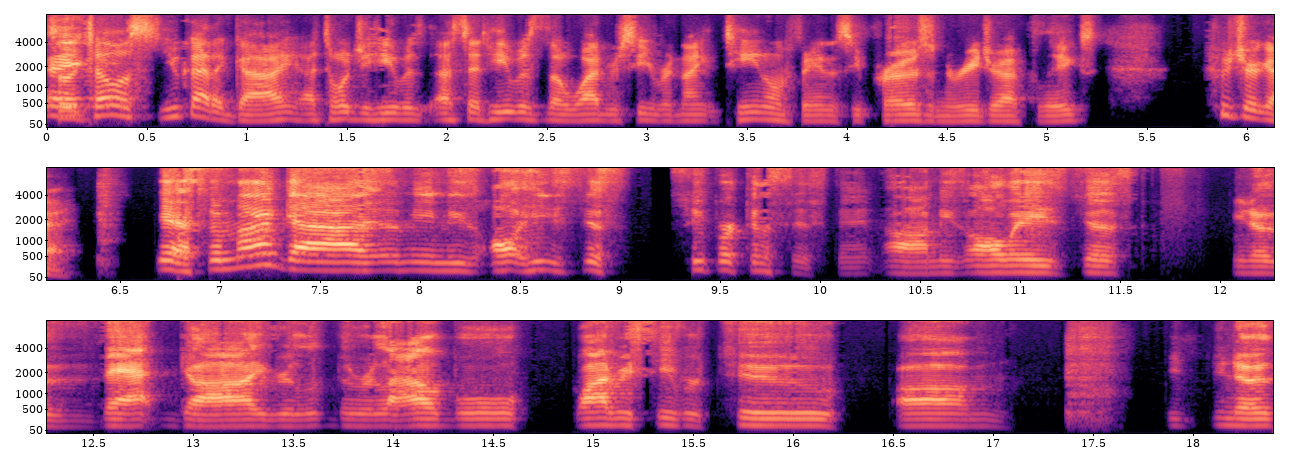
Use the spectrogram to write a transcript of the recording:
So hey, tell us, you got a guy. I told you he was. I said he was the wide receiver 19 on Fantasy Pros and redraft leagues. Who's your guy? Yeah, so my guy. I mean, he's all he's just super consistent. Um, he's always just you know that guy, the reliable wide receiver two. Um, you, you know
